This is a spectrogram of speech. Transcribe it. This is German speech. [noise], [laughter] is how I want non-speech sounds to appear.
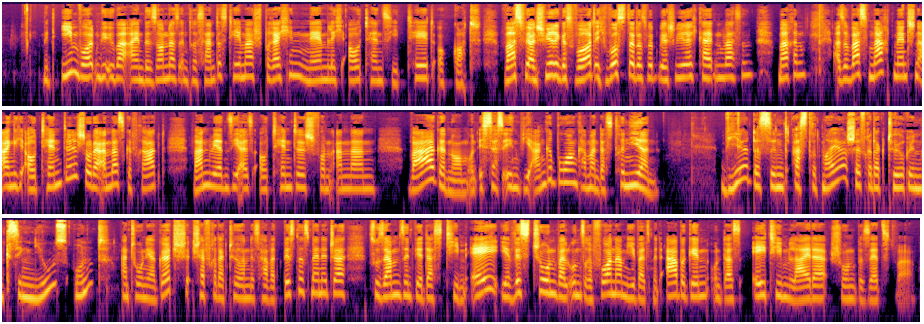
Mit ihm wollten wir über ein besonders interessantes Thema sprechen, nämlich Authentizität. Oh Gott, was für ein schwieriges Wort. Ich wusste, das wird mir Schwierigkeiten machen. Also was macht Menschen eigentlich authentisch oder anders gefragt, wann werden sie als authentisch von anderen wahrgenommen? Und ist das irgendwie angeboren? Kann man das trainieren? Wir, das sind Astrid Meyer, Chefredakteurin Xing News und Antonia Götsch, Chefredakteurin des Harvard Business Manager. Zusammen sind wir das Team A. Ihr wisst schon, weil unsere Vornamen jeweils mit A beginnen und das A-Team leider schon besetzt war.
